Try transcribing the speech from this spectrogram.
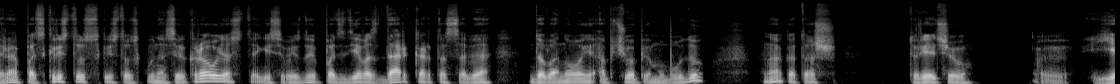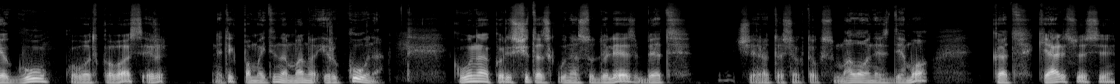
yra pats Kristus, Kristus kūnas ir kraujas, taigi įsivaizduoju, pats Dievas dar kartą save dovanoja apčiuopiamų būdų, na, kad aš turėčiau e, jėgų kovot kovas ir ne tik pamaitina mano ir kūną. Kūną, kuris šitas kūnas sudulės, bet čia yra tiesiog toks malonės dėmo, kad kelsiuosi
